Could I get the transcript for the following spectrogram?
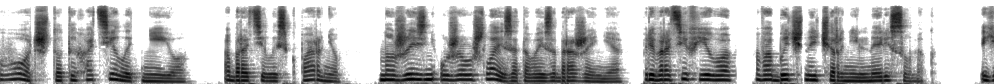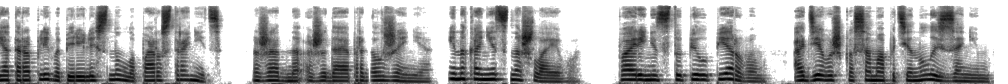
вот, что ты хотел от нее», — обратилась к парню, но жизнь уже ушла из этого изображения, превратив его в обычный чернильный рисунок. Я торопливо перелистнула пару страниц, жадно ожидая продолжения, и, наконец, нашла его. Парень отступил первым, а девушка сама потянулась за ним,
